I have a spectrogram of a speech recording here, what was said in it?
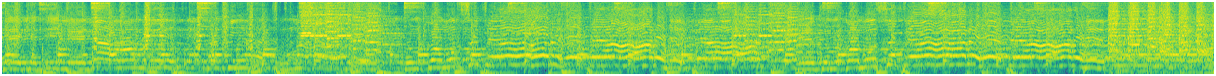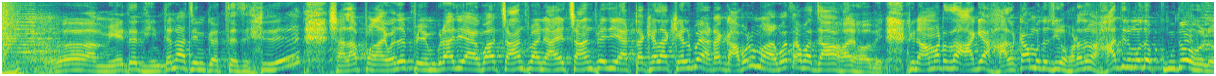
দেখে দিলে है प्यार। है प्यार तुमको मुझसे प्यार है प्यार है। ও মেয়ে তো ধিনতে নাচিন করতেছে। রে শালা পাঁচ বছর প্রেম করে আছি একবার চান্স পাইনি। আগে চান্স পেয়েছি একটা খেলা খেলব একটা গাবল মারবো তো আবার যাওয়া হয় হবে। কিন্তু আমারটা তো আগে হালকা মতো ছিল হঠাৎ হাতের মতো কুঁদো হলো।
